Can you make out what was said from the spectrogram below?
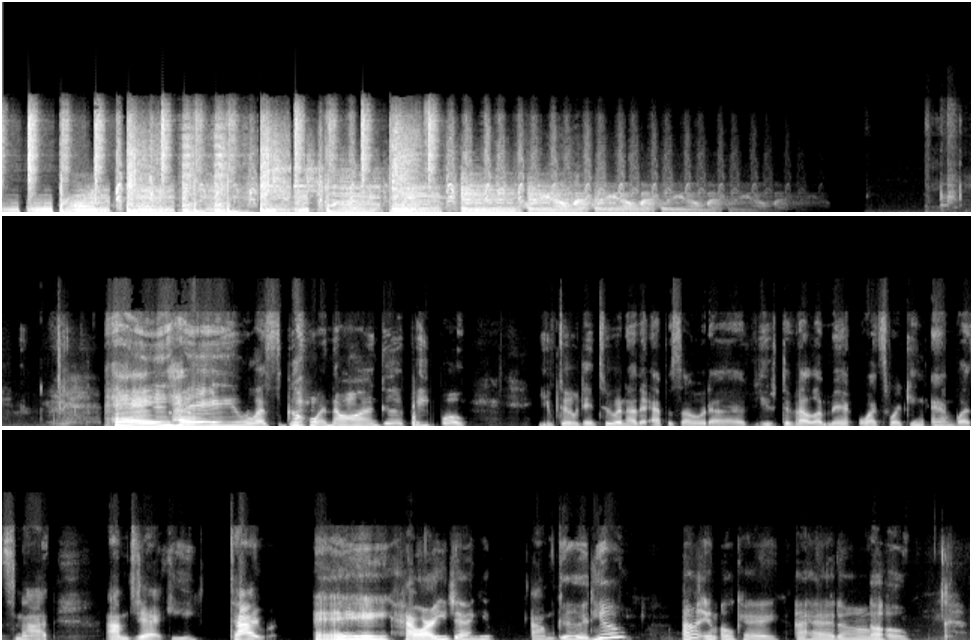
Hey, hey, what's going on, good people? You've tuned into another episode of Youth Development What's Working and What's Not. I'm Jackie Tyra. Hey, how are you, Jackie? I'm good. You? I am okay. I had um Uh oh.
